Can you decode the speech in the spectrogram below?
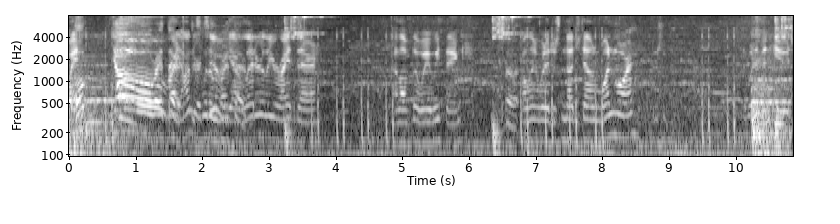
wait. Oh, yo, Oh, right there. Right under too. right yeah, there. literally right there. I love the way we think. So, If only would have just nudged down one more, it would have been huge.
